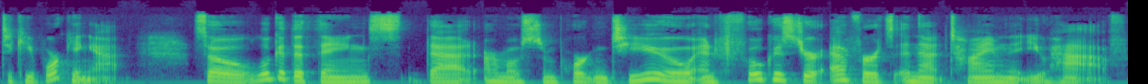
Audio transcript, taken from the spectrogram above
to keep working at. So look at the things that are most important to you and focus your efforts in that time that you have.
